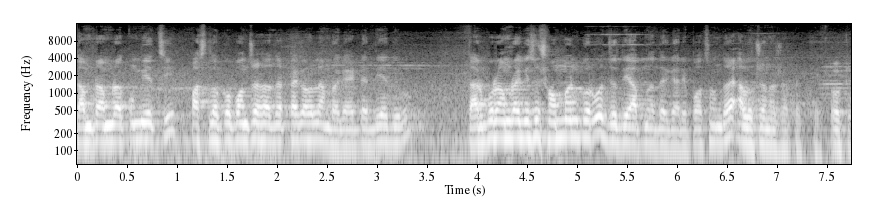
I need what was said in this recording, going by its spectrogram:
দামটা আমরা কমিয়েছি। পাঁচ লক্ষ পঞ্চাশ হাজার টাকা হলে আমরা গাড়িটা দিয়ে দিব। তারপর আমরা কিছু সম্মান করব যদি আপনাদের গাড়ি পছন্দ হয় আলোচনা সাপেক্ষে। ওকে।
